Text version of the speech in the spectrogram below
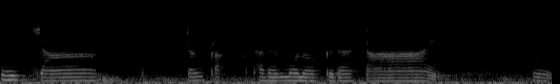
ゆいちゃんなんか食べ物ください。うん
